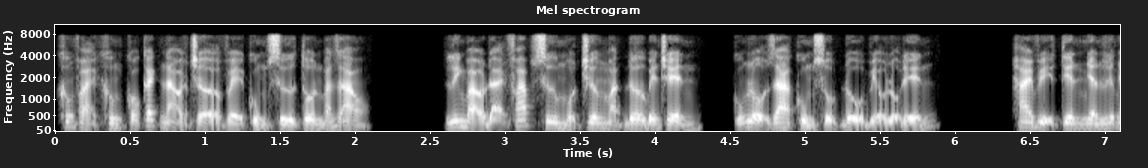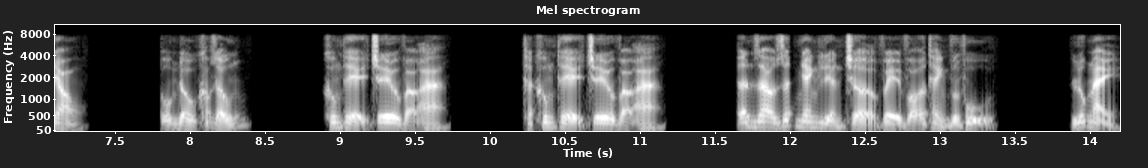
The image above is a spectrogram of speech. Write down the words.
không phải không có cách nào trở về cùng sư tôn bàn giao. Linh bảo đại pháp sư một chương mặt đơ bên trên, cũng lộ ra cùng sụp đổ biểu lộ đến. Hai vị tiên nhân lướt nhau. Ôm đầu khóc giống. Không thể trêu vào a. Thật không thể trêu vào a. Ân giao rất nhanh liền trở về võ thành vương phủ. Lúc này,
